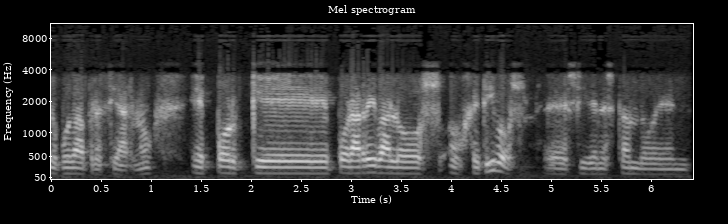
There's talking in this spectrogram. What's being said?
yo puedo apreciar, ¿no? Eh, porque por arriba los objetivos siguen estando en,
